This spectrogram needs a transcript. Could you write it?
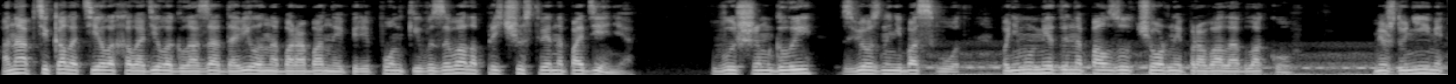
Она обтекала тело, холодила глаза, давила на барабанные перепонки и вызывала предчувствие нападения. Выше мглы звездный небосвод, по нему медленно ползут черные провалы облаков. Между ними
